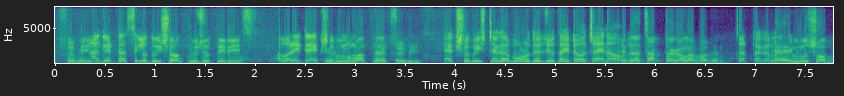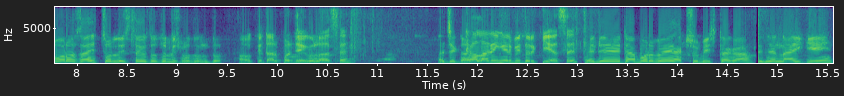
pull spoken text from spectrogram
একশো বিশ। আগেরটা ছিল দুইশো। দুইশো তিরিশ। আবার এটা একশো এগুলো মাত্র একশো বিশ। একশো বিশ টাকার বড়দের জুতা এটাও চাই না হবে। এটা চারটা কালার পাবেন। চারটা কালার। হ্যাঁ এগুলো সব বড় সাইজ চল্লিশ থেকে চল্লিশ পর্যন্ত। ওকে তারপর যেগুলো আছে? আচ্ছা কালারিং এর ভিতর কি আছে? এই যে এটা পড়বে একশো বিশ টাকা এই যে নাইকি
